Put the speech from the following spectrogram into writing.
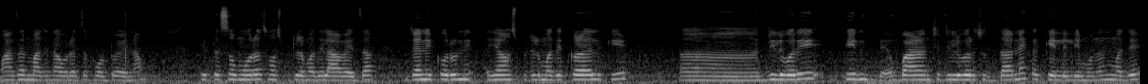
माझा आणि माझ्या नवऱ्याचा फोटो आहे ना तिथं समोरच हॉस्पिटलमध्ये लावायचा. जेणेकरून ह्या हॉस्पिटलमध्ये कळेल की डिलिव्हरी तीन बाळांची डिलिव्हरीसुद्धा नाही का केलेली म्हणून म्हणजे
